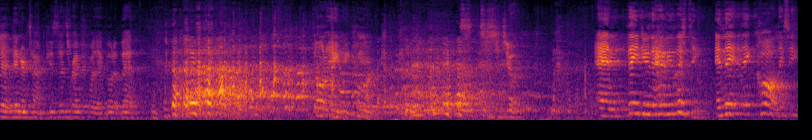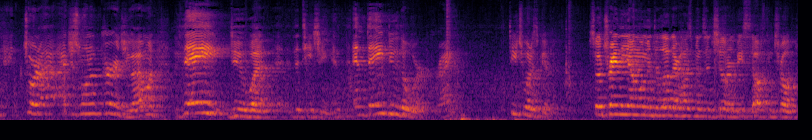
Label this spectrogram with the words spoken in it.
Usually at dinner time, because that's right before they go to bed. don't hate me. Come on. It's just a joke and they do the heavy lifting. And they, they call and they say, Jordan, I, I just want to encourage you. I want they do what the teaching and, and they do the work, right? Teach what is good. So train the young women to love their husbands and children, be self-controlled,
